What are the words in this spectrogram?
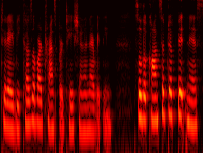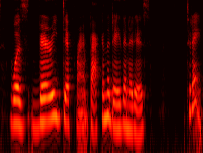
today because of our transportation and everything. So, the concept of fitness was very different back in the day than it is today.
